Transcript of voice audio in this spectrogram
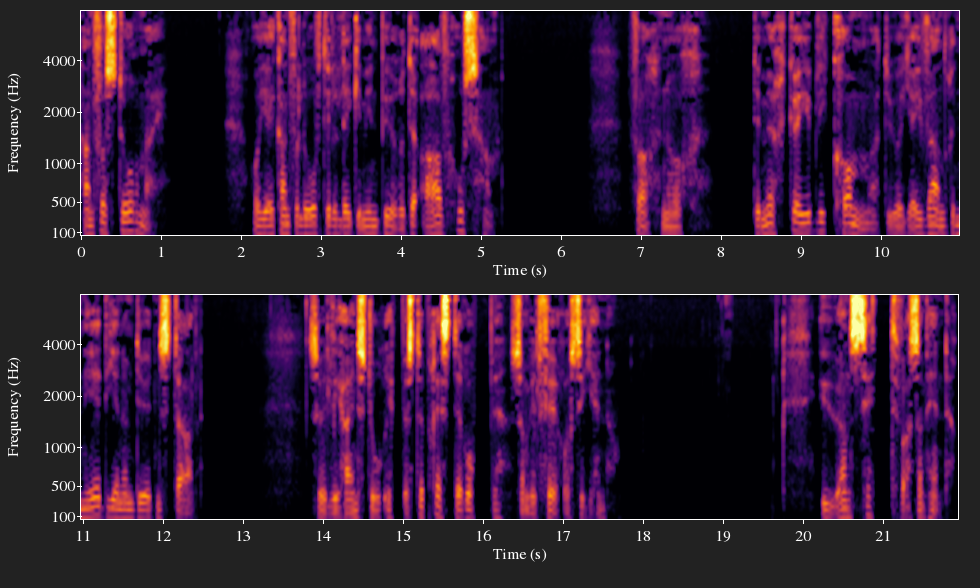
han forstår meg, og jeg kan få lov til å legge min byrde av hos ham. For når det mørke øyeblikk kom at du og jeg vandrer ned gjennom dødens dal, så vil vi ha en stor ypperste prest der oppe som vil føre oss igjennom. Uansett hva som hender.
